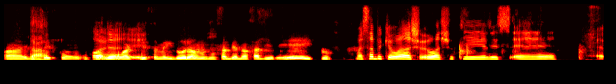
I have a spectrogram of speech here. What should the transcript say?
Ah, ele Tá. fez com o, Olha, o artista meio durão, não sabia dançar direito. mas sabe o que eu acho? Eu acho que eles é, é,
